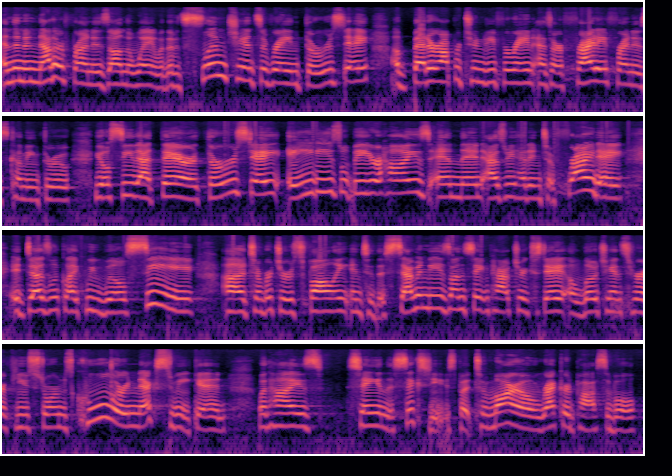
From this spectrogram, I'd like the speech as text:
and then another front is on the way with a slim chance of rain Thursday, a better opportunity for rain as our Friday front is coming through. You'll see that there. Thursday, 80s will be your highs, and then as we head into Friday, it does look like we will see uh, temperatures falling into the 70s on St. Patrick's Day, a low chance for a few storms cooler next weekend with highs staying in the 60s. But tomorrow, record possible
